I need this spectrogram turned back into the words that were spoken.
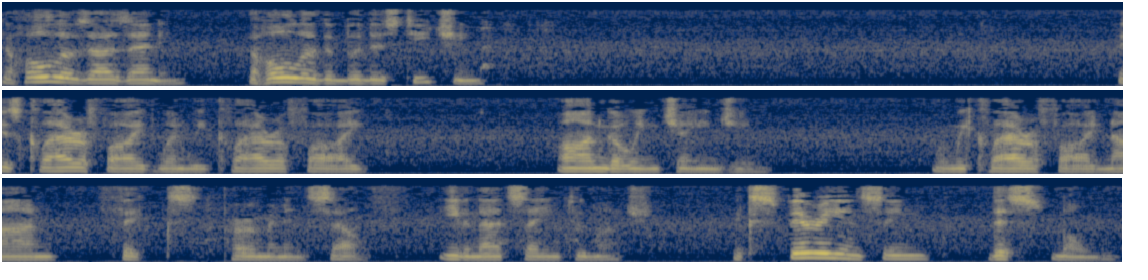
The whole of Zazening, the whole of the Buddha's teaching is clarified when we clarify ongoing changing when we clarify non-fixed permanent self. Even that's saying too much. Experiencing this moment.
